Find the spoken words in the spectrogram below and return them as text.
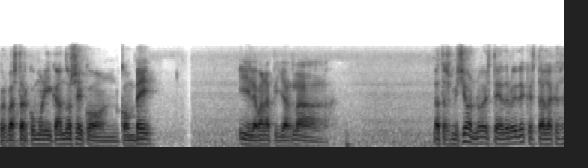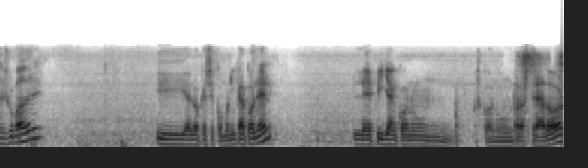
pues va a estar comunicándose con, con B y le van a pillar la, la transmisión, ¿no? Este droide que está en la casa de su padre y en lo que se comunica con él le pillan con un, pues con un rastreador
